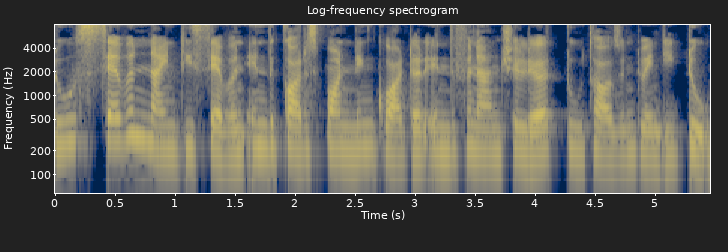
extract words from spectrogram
to 797 in the corresponding quarter in the financial year 2022.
